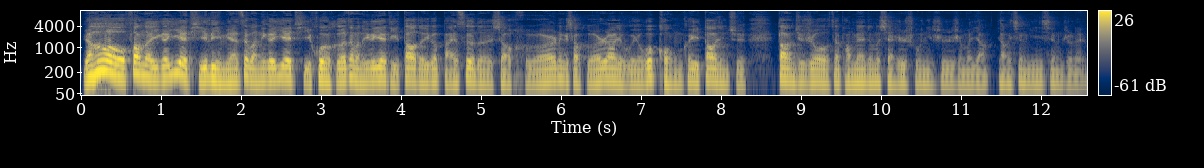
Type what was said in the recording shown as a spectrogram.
然后放到一个液体里面，再把那个液体混合，再把那个液体倒到一个白色的小盒，那个小盒上有个有个孔可以倒进去，倒进去之后，在旁边就能显示出你是什么阳阳性、阴性之类的。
